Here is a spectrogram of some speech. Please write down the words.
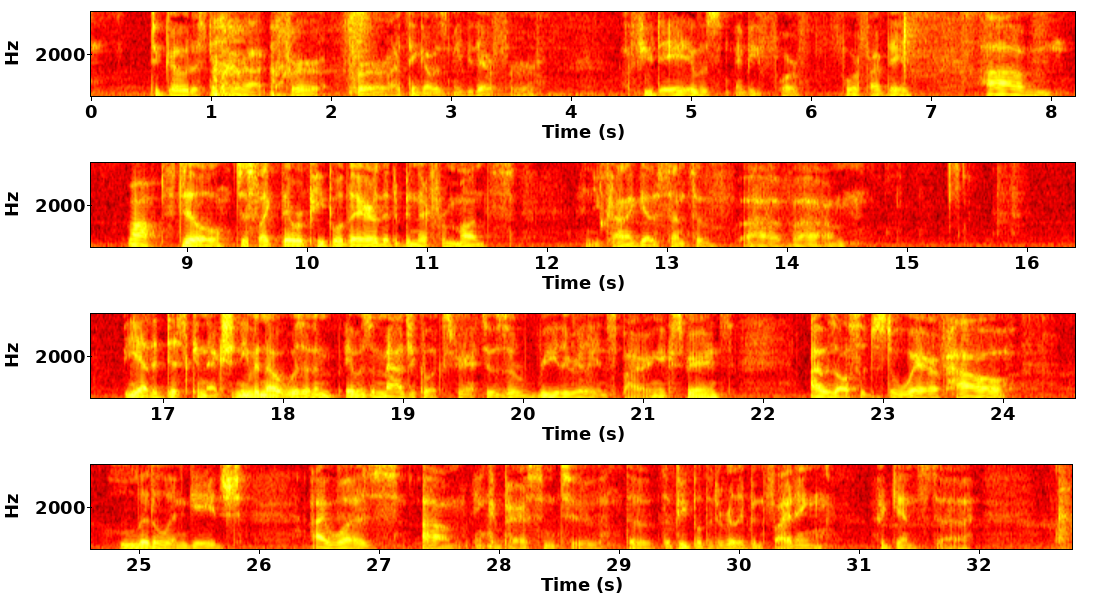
to go to Standing Rock for for I think I was maybe there for a few days. It was maybe four four or five days. Wow. Still, just like there were people there that had been there for months, and you kind of get a sense of of um, yeah the disconnection. Even though it was an it was a magical experience, it was a really really inspiring experience. I was also just aware of how little engaged I was um, in comparison to the the people that have really been fighting against uh,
